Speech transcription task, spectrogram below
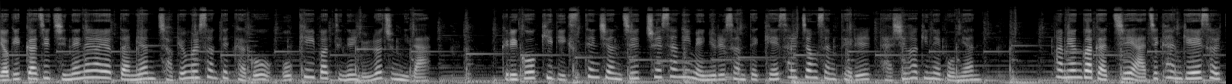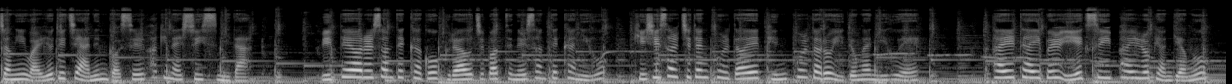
여기까지 진행을 하였다면 적용을 선택하고 OK 버튼을 눌러줍니다. 그리고 git 익스텐션즈 최상위 메뉴를 선택해 설정 상태를 다시 확인해 보면 화면과 같이 아직 한 개의 설정이 완료되지 않은 것을 확인할 수 있습니다. 리페어를 선택하고 브라우즈 버튼을 선택한 이후 git이 설치된 폴더의 빈 폴더로 이동한 이후에 파일 타입을 exe 파일로 변경 후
